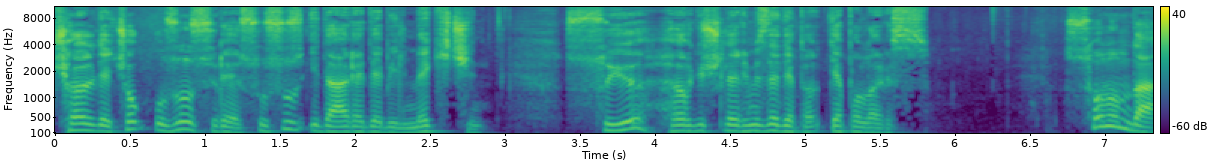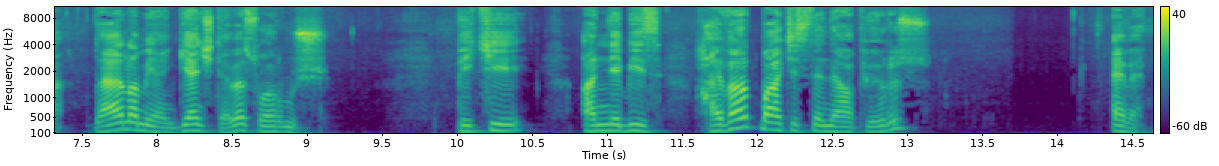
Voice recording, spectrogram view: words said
Çölde çok uzun süre susuz idare edebilmek için suyu hörgüçlerimizde depo- depolarız. Sonunda dayanamayan genç deve sormuş. Peki anne biz hayvanat bahçesinde ne yapıyoruz? Evet,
